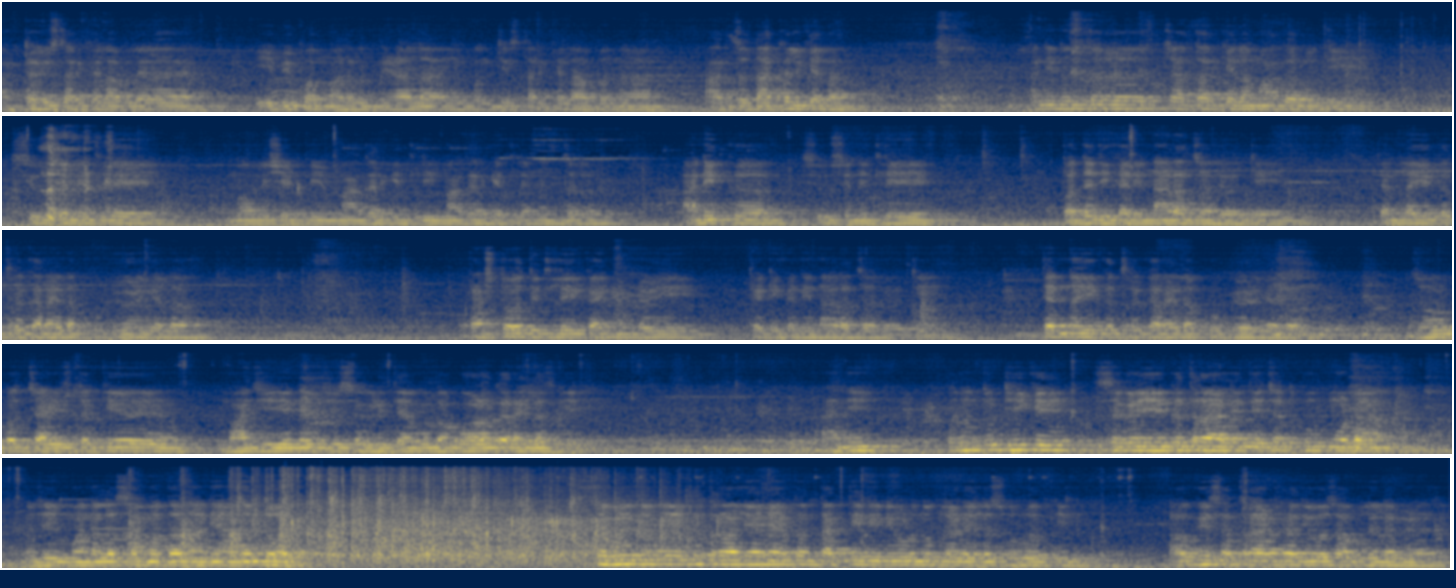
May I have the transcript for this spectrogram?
अठ्ठावीस तारखेला आपल्याला ए बी फॉर्म मिळाला एकोणतीस तारखेला आपण अर्ज दाखल केला. आणि नंतर चार तारखेला माघार होती. शिवसेनेतले माऊली शेट्टी माघार घेतली. माघार घेतल्यानंतर अनेक शिवसेनेतले पदाधिकारी नाराज झाले होते. त्यांना एकत्र करायला खूप वेळ गेला. राष्ट्रवादीतले काही मंडळी त्या ठिकाणी नाराज झाले होते. त्यांना एकत्र करायला खूप वेळ गेला. जवळपास चाळीस टक्के माझी एनर्जी सगळी त्या मुला गोळा करायलाच गेली. आणि परंतु ठीक आहे सगळे एकत्र आले त्याच्यात खूप मोठा म्हणजे मनाला समाधान आणि आनंद होता. सगळेजण एकत्र आले आणि आपण ताकदीने निवडणूक लढायला सुरुवात केली. अवघे सतरा अठरा दिवस आपल्याला मिळाले.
